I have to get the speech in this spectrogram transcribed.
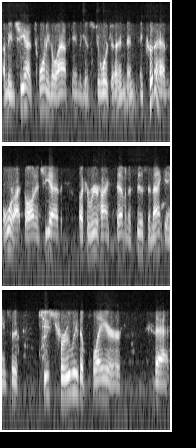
I mean, she had 20 the last game against Georgia, and, and, and could have had more, I thought. And she had a career high seven assists in that game. So she's truly the player that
